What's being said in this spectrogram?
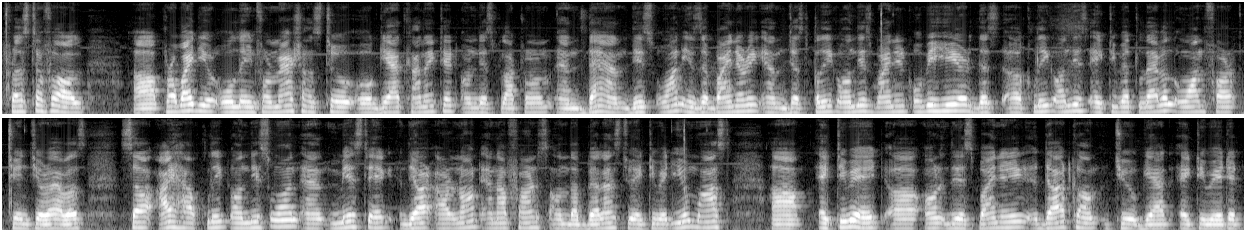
First of all uh, provide your all the informations to uh, get connected on this platform and then this one is a binary and just click on this binary over here. Just uh, click on this activate level one for 20 levels. So i have clicked on this one and mistake there are not enough funds on the balance to activate. You must uh, activate uh, on this binary.com to get activated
